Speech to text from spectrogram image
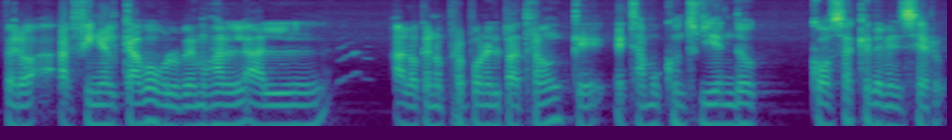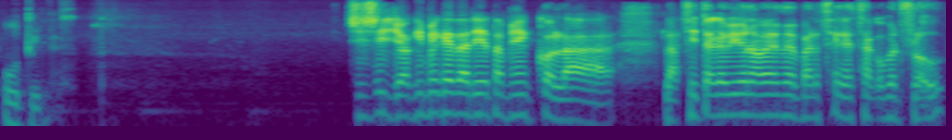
Pero al fin y al cabo volvemos al, a lo que nos propone el patrón, que estamos construyendo cosas que deben ser útiles. Sí, sí, yo aquí me quedaría también con la, cita que vi una vez, me parece, en esta Coverflow,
